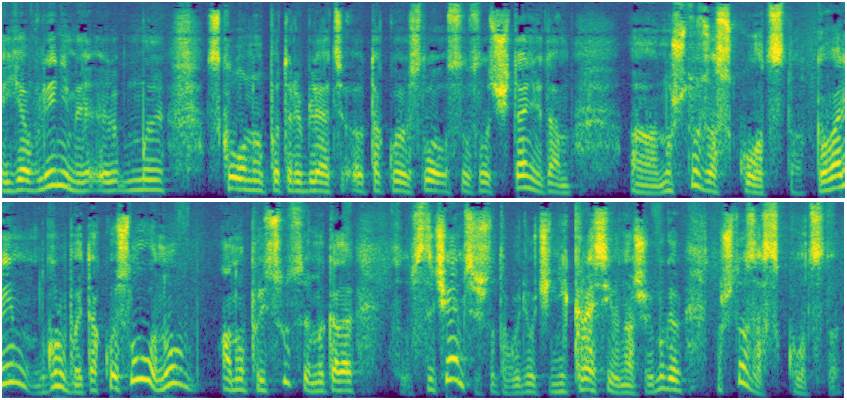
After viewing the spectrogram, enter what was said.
явлениями, э, мы склонны употреблять э, такое слово, словосочетание, там, а, ну что за скотство? Говорим, грубое такое слово, ну, оно присутствует. Мы когда встречаемся, что такое очень некрасиво наше, мы говорим, ну что за скотство?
